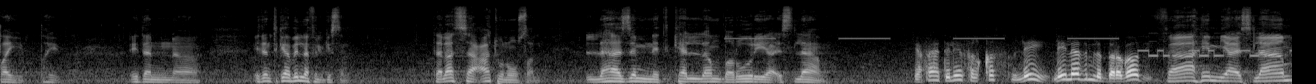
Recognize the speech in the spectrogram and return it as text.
طيب طيب. اذا اذا تقابلنا في القسم. ثلاث ساعات ونوصل. لازم نتكلم ضروري يا إسلام. يا فهد ليه في القسم؟ ليه؟ ليه لازم للدرجة دي؟ فاهم يا إسلام؟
